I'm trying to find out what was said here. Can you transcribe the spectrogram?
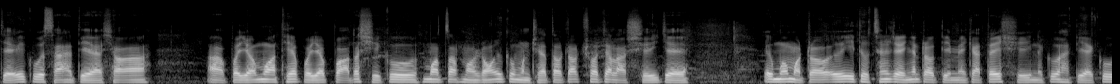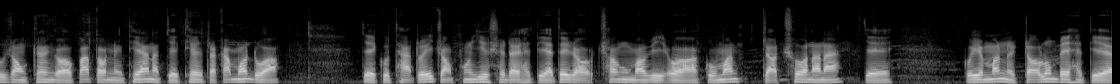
chỉ cô xã hạt địa cho à bây giờ mò thiếp bây giờ bỏ đó sĩ cô mò cho mò rồng cô mình sẽ tao cho cho là sĩ chỉ ở mỗi một trò ở ít thuộc sinh rồi nhân trò tiền mấy cả tế sĩ nữa cứ hạt tiền cứ rong cơn gò bắt tàu nữa thế là chạy theo cho các món đồ chạy cứ thả rồi trong phong dư sẽ đời hạt tiền tới rồi trong mà vị ở của món trò chua nó nè chạy của em món nữa trò luôn về hạt tiền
